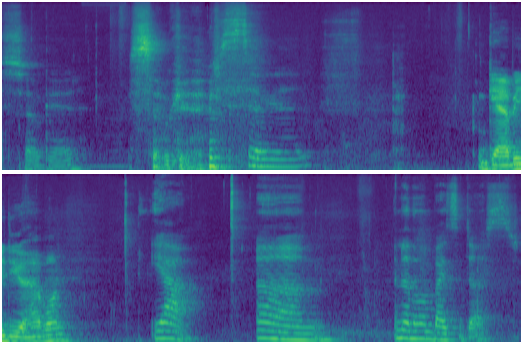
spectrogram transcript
So good. So good. so good. Gabby, do you have one? Yeah. Um, another one bites the dust.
